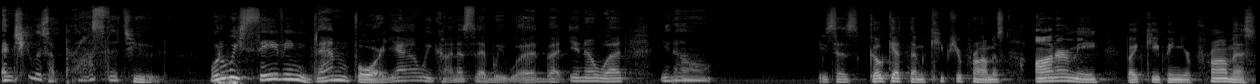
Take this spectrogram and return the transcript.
And she was a prostitute. What are we saving them for? Yeah, we kind of said we would, but you know what? You know, he says, Go get them, keep your promise, honor me by keeping your promise.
